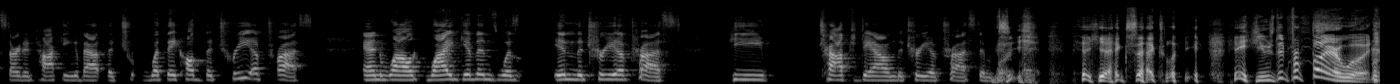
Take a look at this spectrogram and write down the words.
started talking about the tr- what they called the tree of trust, and while why Givens was in the tree of trust, he chopped down the tree of trust and yeah, exactly. He used it for firewood.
